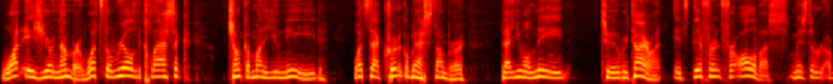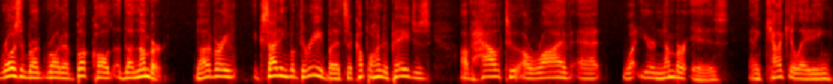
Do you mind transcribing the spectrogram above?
what is your number? What's the real classic chunk of money you need? What's that critical mass number that you will need to retire on? It's different for all of us. Mr. Rosenberg wrote a book called The Number. Not a very exciting book to read, but it's a couple hundred pages of how to arrive at what your number is and calculating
